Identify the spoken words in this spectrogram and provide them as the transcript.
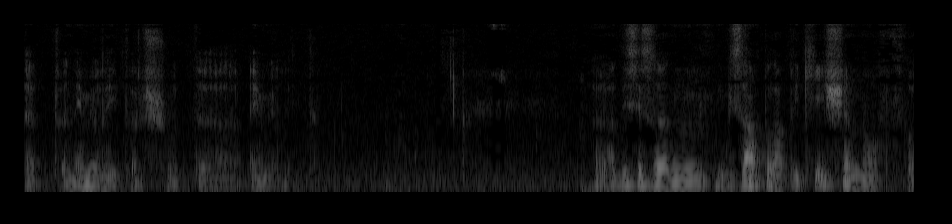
that an emulator should uh, emulate. Uh, this is an example application of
